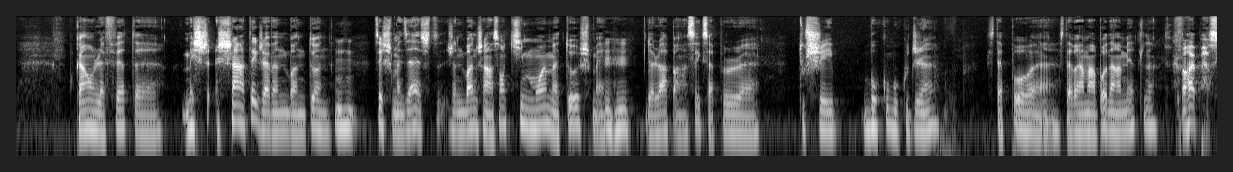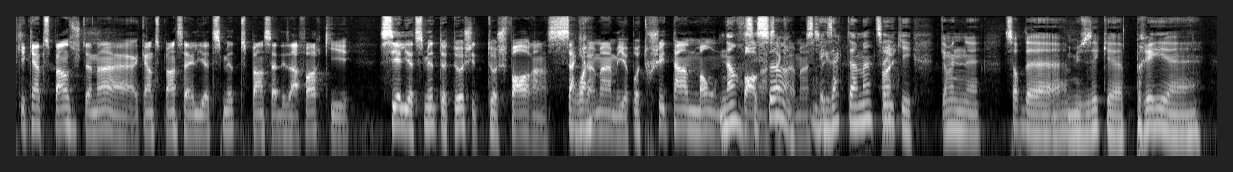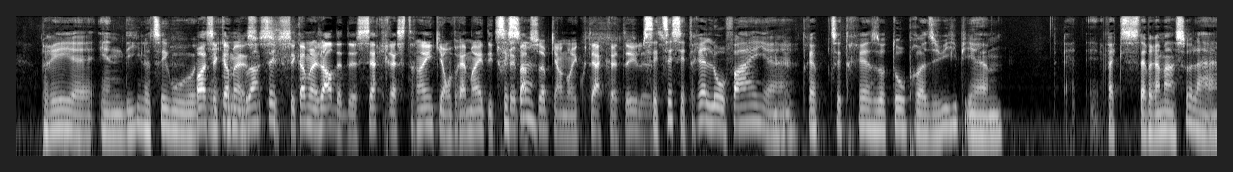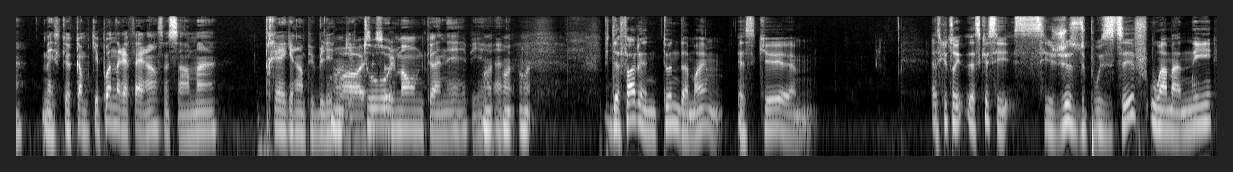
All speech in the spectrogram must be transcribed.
quand on l'a fait. euh, mais je, je chantais que j'avais une bonne tune. Mhm. Tu sais, je me disais, ah, j'ai une bonne chanson qui, moi, me touche, mais Mhm. de là à penser que ça peut euh, toucher beaucoup, beaucoup de gens, c'était pas, euh, c'était vraiment pas dans le mythe, là. Ouais, parce que quand tu penses justement à, quand tu penses à Elliott Smith, tu penses à des affaires qui. Si Elliott Smith te touche, il te touche fort en sacrement, mais il a pas touché tant de monde Non, fort en ça. sacrement. C'est Exactement, tu sais, Ouais. qui est comme une euh, sorte de musique euh, pré, indie, là, tu sais, ou Ouais, c'est comme, un, rock, c'est, comme un genre de, de cercle restreint qui ont vraiment été touchés par ça. puis qui en ont écouté à côté. Là, C'est, c'est très lo-fi, euh, Mm-hmm. très, très autoproduit, puis euh, euh, fait que c'était vraiment ça, là. Mais que, comme qui n'est pas une référence nécessairement très grand public, Ouais, que ouais, tout le monde connaît, puis... Ouais, euh, ouais, ouais. Puis de faire une tune de même, est-ce que euh, est-ce que tu- est-ce que c'est c'est juste du positif ou à un moment donné,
